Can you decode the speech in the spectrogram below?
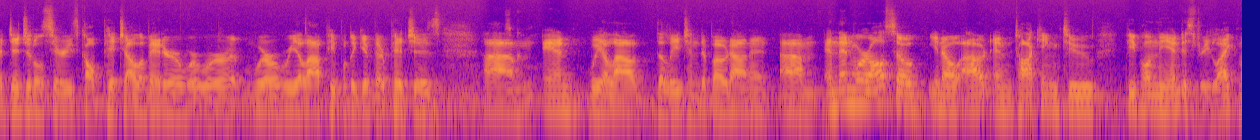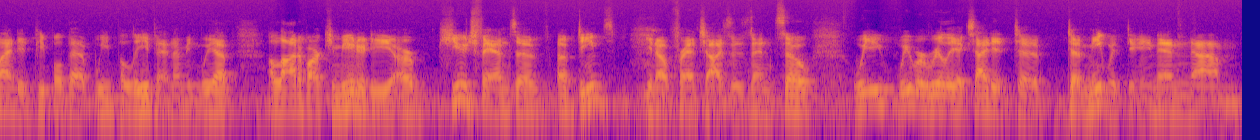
a digital series called pitch elevator where we're where we allow people to give their pitches um, and we allow the Legion to vote on it. Um, and then we're also, you know, out and talking to people in the industry, like-minded people that we believe in. I mean, we have a lot of our community are huge fans of, of Dean's, you know, franchises, and so we we were really excited to to meet with Dean, and um,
